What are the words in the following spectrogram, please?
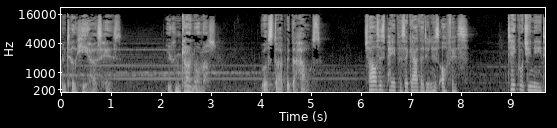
until he has his. You can count on us. We'll start with the house. Charles's papers are gathered in his office. Take what you need.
